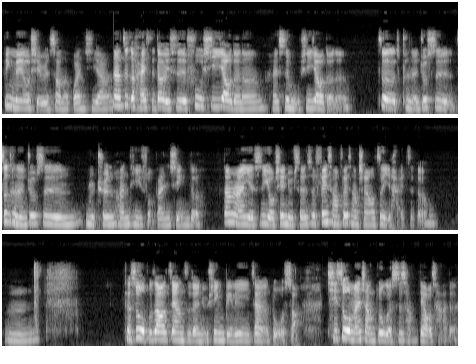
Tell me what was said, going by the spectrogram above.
并没有血缘上的关系啊。那这个孩子到底是父系要的呢，还是母系要的呢？这可能就是，这可能就是女权团体所担心的。当然，也是有些女生是非常非常想要自己孩子的。嗯，可是我不知道这样子的女性比例占了多少。其实我蛮想做个市场调查的，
